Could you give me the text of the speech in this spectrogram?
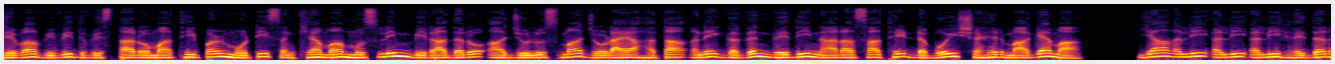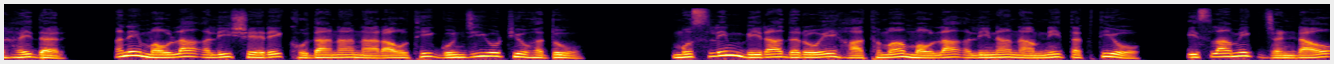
જેવા વિવિધ વિસ્તારોમાંથી પણ મોટી સંખ્યામાં મુસ્લિમ બિરાદરો આ જુલુસમાં જોડાયા હતા અને ગગનભેદી નારા સાથે ડભોઈ શહેર માગ્યામાં, યા અલી અલી અલી હૈદર હૈદર અને મૌલા અલી શેરે ખુદાના નારાઓથી ગુંજી ઉઠ્યું હતું. મુસ્લિમ બિરાદરોએ હાથમાં મૌલા અલીના નામની તકતીઓ ઇસ્લામિક ઝંડાઓ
